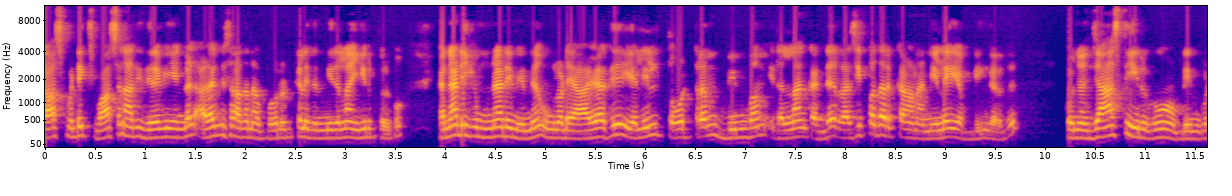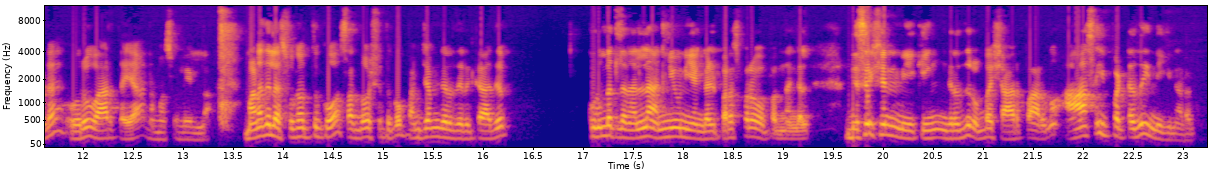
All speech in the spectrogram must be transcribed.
காஸ்மெட்டிக்ஸ் வாசனாதி திரவியங்கள் அழகு சாதன பொருட்கள் இதன் மீதெல்லாம் ஈர்ப்பு இருக்கும். கண்ணாடிக்கு முன்னாடி நின்று உங்களுடைய அழகு எழில் தோற்றம் பிம்பம் இதெல்லாம் கண்டு ரசிப்பதற்கான நிலை அப்படிங்கிறது கொஞ்சம் ஜாஸ்தி இருக்கும் அப்படின்னு கூட ஒரு வார்த்தையா நம்ம சொல்லிடலாம். மனதுல சுகத்துக்கோ சந்தோஷத்துக்கோ பஞ்சம்ங்கிறது இருக்காது. குடும்பத்துல நல்ல அந்யூன்யங்கள் பரஸ்பர ஒப்பந்தங்கள் டிசிஷன் மேக்கிங்கிறது ரொம்ப ஷார்ப்பா இருக்கும். ஆசைப்பட்டது இன்னைக்கு நடக்கும்.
